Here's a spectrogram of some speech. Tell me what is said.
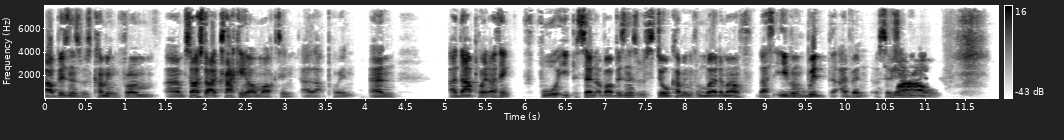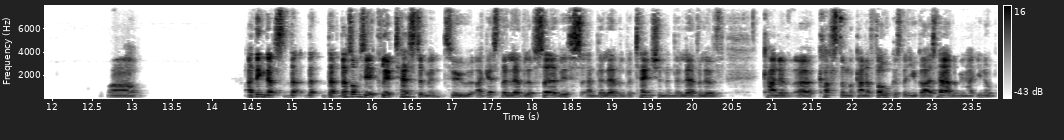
our business was coming from. Um, so I started tracking our marketing at that point, and at that point, I think forty percent of our business was still coming from word of mouth. That's even with the advent of social media. Wow. Wow. I think that's that, that, that that's obviously a clear testament to I guess the level of service and the level of attention and the level of kind of uh, customer kind of focus that you guys have. I mean, like, you know,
